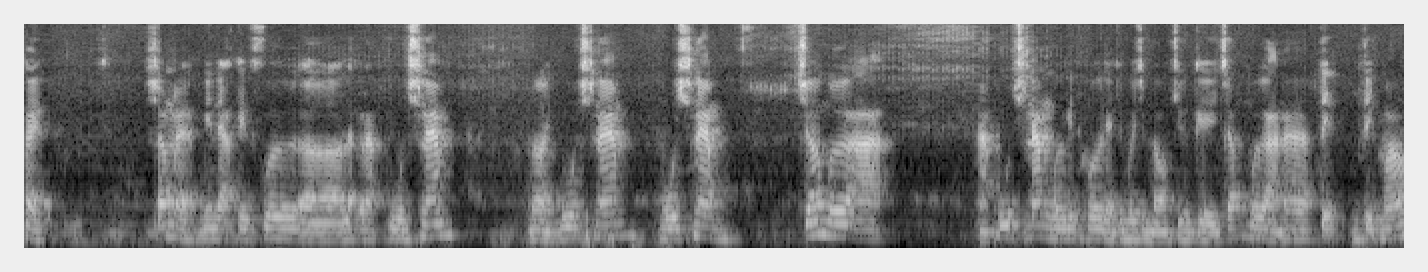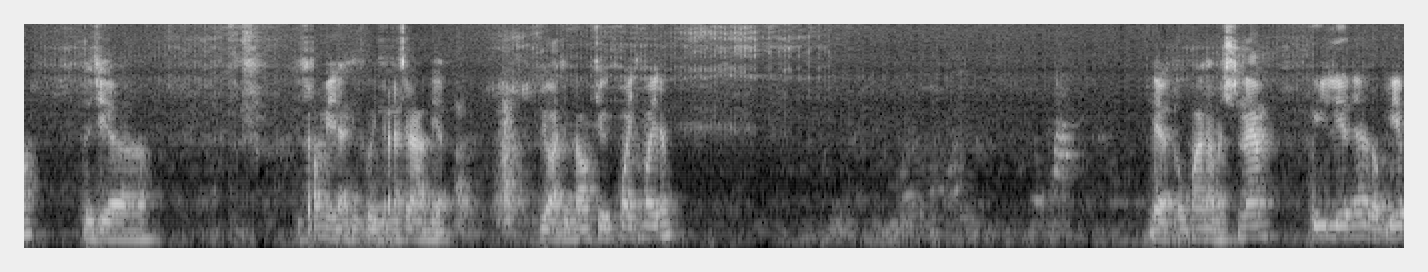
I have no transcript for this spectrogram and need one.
ខេអញ្ចឹងមានអ្នកគេធ្វើលក្ខណៈ4ឆ្នាំណែ4ឆ្នាំ1ឆ្នាំអញ្ចឹងមើលអាអា4ឆ្នាំមើលគេធ្វើអ្នកជាមួយចំណងជើងគេអញ្ចឹងមើលអាណាតិចបន្តិចមកដូចជា ចាំមានអ្នកគេធ្វើច្រើនច្រើននេះយកអាចំណងជើងថ្មីថ្មីហ្នឹងនេះឧបមាថាមួយឆ្នាំ2លានរបៀប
